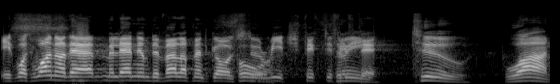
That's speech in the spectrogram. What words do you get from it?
It was one of the Millennium Development Goals to reach 50 Three, 50. two, one.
